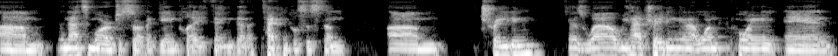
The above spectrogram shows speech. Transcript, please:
Um, and that's more of just sort of a gameplay thing than a technical system. Um, trading as well. We had trading in at one point, and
